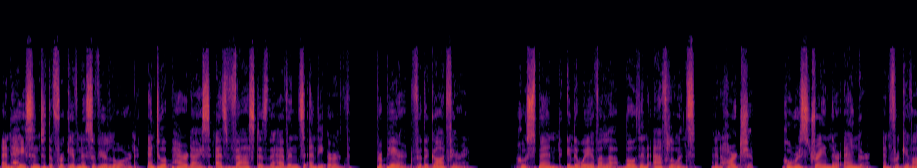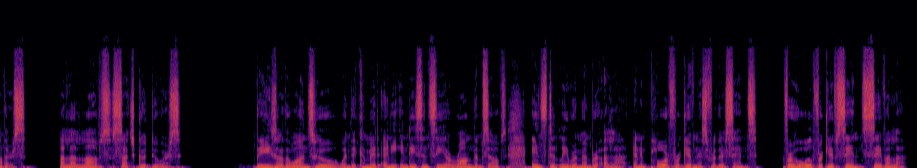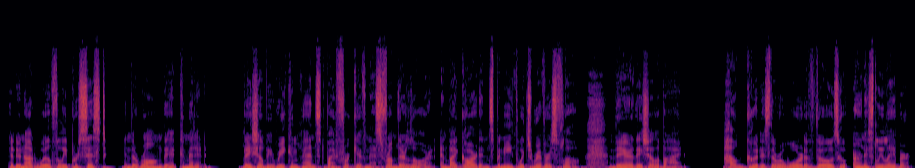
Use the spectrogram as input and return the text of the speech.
And hasten to the forgiveness of your Lord, and to a paradise as vast as the heavens and the earth, prepared for the God fearing, who spend in the way of Allah both in affluence and hardship, who restrain their anger and forgive others. Allah loves such good doers. These are the ones who, when they commit any indecency or wrong themselves, instantly remember Allah and implore forgiveness for their sins. For who will forgive sins save Allah, and do not wilfully persist in the wrong they had committed? They shall be recompensed by forgiveness from their Lord and by gardens beneath which rivers flow. There they shall abide. How good is the reward of those who earnestly labor!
